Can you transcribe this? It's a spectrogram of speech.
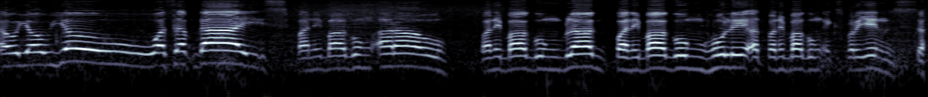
Yo yo yo! What's up guys? Panibagong araw, panibagong vlog, panibagong huli at panibagong experience.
